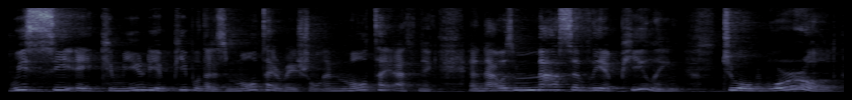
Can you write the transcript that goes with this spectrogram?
we see a community of people that is multiracial and multi ethnic. And that was massively appealing to a world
